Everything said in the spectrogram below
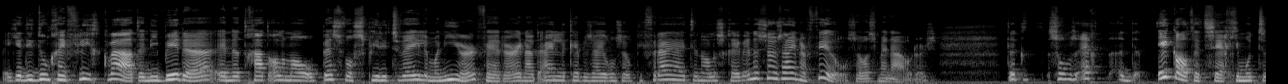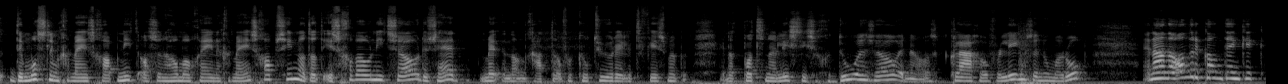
weet je, die doen geen vlieg kwaad en die bidden. En dat gaat allemaal op best wel spirituele manier verder. En uiteindelijk hebben zij ons ook die vrijheid en alles gegeven. En zo zijn er veel, zoals mijn ouders. Dat ik soms echt, ik altijd zeg, je moet de moslimgemeenschap niet als een homogene gemeenschap zien, want dat is gewoon niet zo. Dus hè, en dan gaat het over cultuurrelativisme en dat paternalistische gedoe en zo. En dan als klaag over links en noem maar op. En aan de andere kant denk ik,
